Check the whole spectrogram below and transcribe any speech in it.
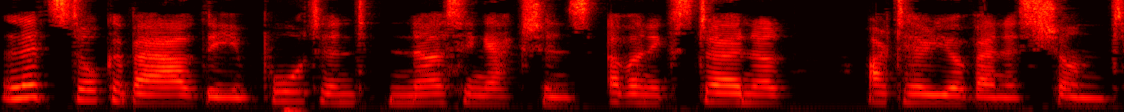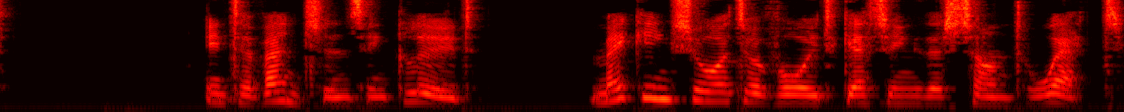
Let's talk about the important nursing actions of an external arteriovenous shunt. Interventions include making sure to avoid getting the shunt wet,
